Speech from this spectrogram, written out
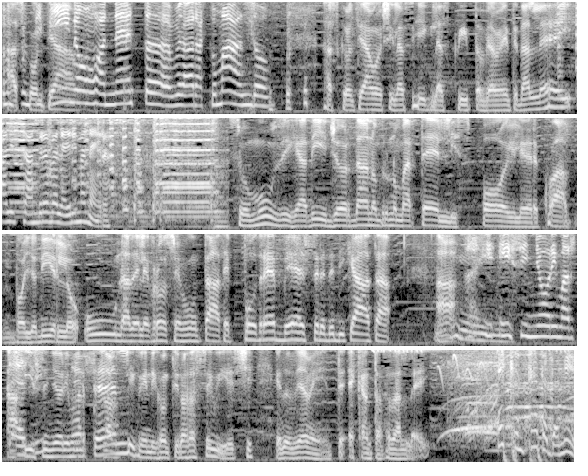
Ascoltiamo. Un Annette, ve la raccomando. Ascoltiamoci la sigla scritta ovviamente da lei. Alessandra Valeri Manera. Su musica di Giordano Bruno Martelli, spoiler, qua voglio dirlo, una delle prossime puntate potrebbe essere dedicata a, I, i, signori Martelli. A, I signori Martelli, quindi continuate a seguirci ed ovviamente è cantata da lei. È cantata da me,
